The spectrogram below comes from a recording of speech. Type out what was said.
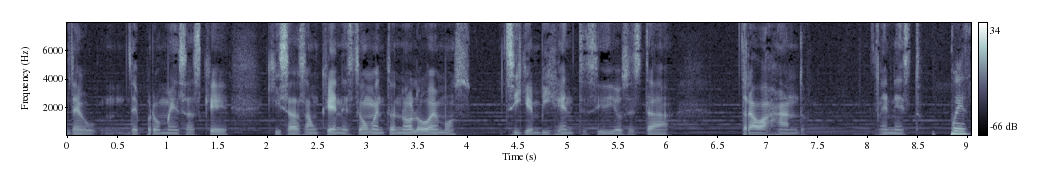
de, promesas que quizás aunque en este momento no lo vemos, siguen vigentes y Dios está trabajando en esto. Pues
